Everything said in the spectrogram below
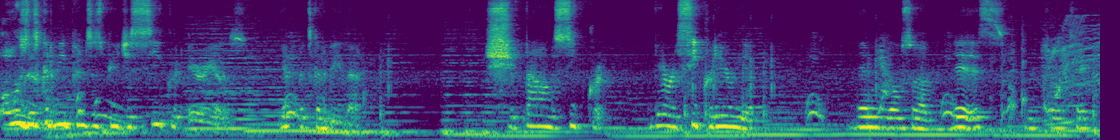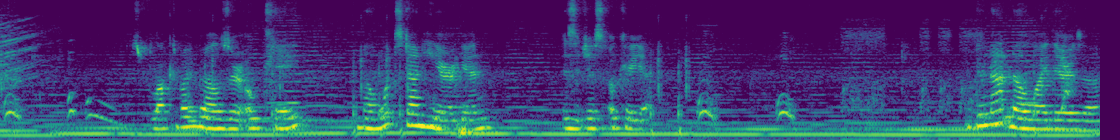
Oh, is this gonna be Princess Peach's secret areas? Yep, it's gonna be that. She found a secret, very secret area. Then we also have this, which I'll take. It's blocked by Bowser, okay. Now what's down here again? Is it just, okay, yeah. I do not know why there is a...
